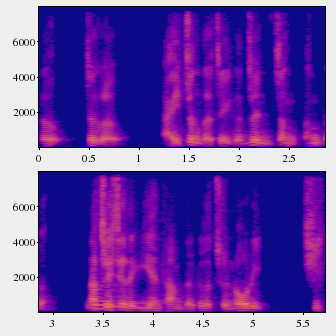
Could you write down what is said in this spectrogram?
的这个癌症的这个认证等等，那这些的医院他们的这个存活率去。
